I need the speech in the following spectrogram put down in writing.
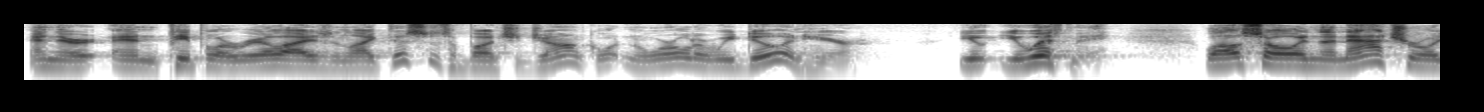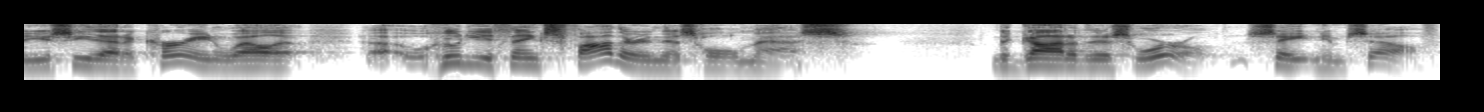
And, they're, and people are realizing, like, this is a bunch of junk. What in the world are we doing here? You, you with me? Well, so in the natural, you see that occurring. Well, uh, who do you think's father in this whole mess? The God of this world, Satan himself,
